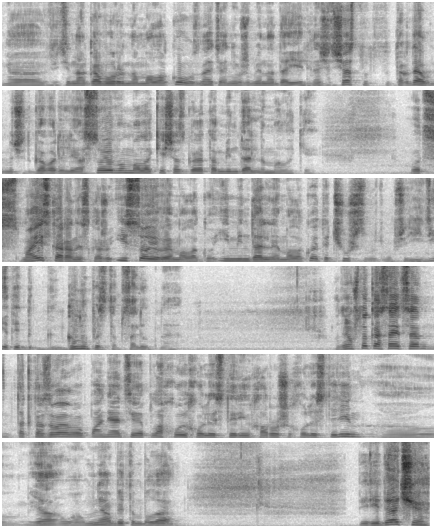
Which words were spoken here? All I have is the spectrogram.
эти наговоры на молоко, вы знаете, они уже мне надоели. Значит, сейчас тут, тогда, значит, говорили о соевом молоке, сейчас говорят о миндальном молоке. Вот с моей стороны скажу, и соевое молоко, и миндальное молоко – это чушь вообще, это глупость абсолютная. Потому что касается так называемого понятия плохой холестерин, хороший холестерин, э, я, у меня об этом была передача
